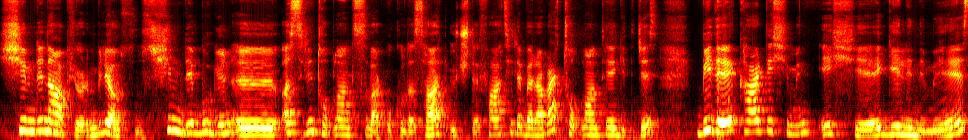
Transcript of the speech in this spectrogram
Şimdi ne yapıyorum biliyor musunuz? Şimdi bugün e, Asil'in toplantısı var okulda saat 3'te. Fatih ile beraber toplantıya gideceğiz. Bir de kardeşimin eşi, gelinimiz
